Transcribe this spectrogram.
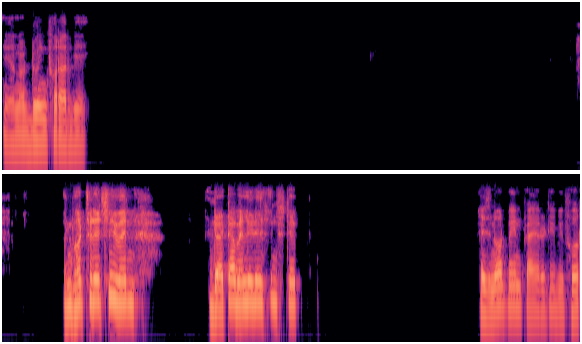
we are not doing for RBI. Unfortunately, when data validation step has not been priority before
